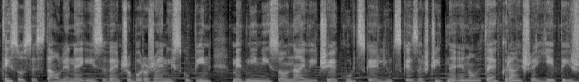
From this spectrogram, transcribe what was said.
Te so sestavljene iz več oboroženih skupin, med njimi so največje kurdske ljudske zaščitne enote, krajše JPŽ,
